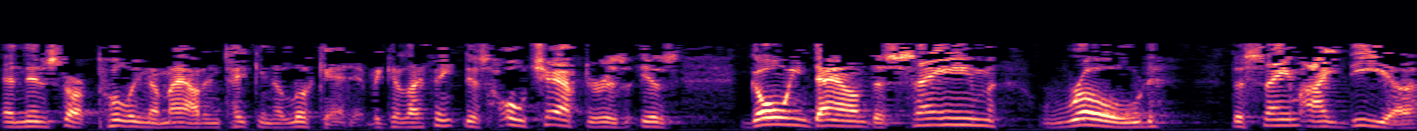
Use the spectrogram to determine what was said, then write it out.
and then start pulling them out and taking a look at it because I think this whole chapter is, is going down the same road, the same idea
